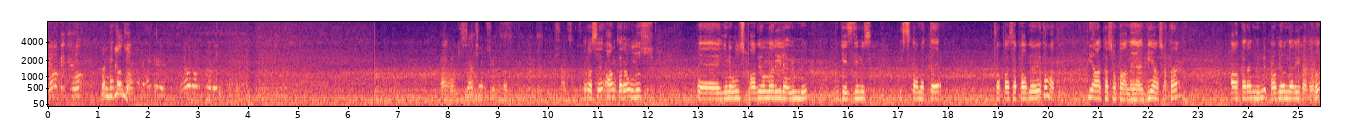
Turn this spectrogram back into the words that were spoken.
Devam ediyor. Ben gidiyor mu? Yani 12 saat çalışıyor zaten. Şansımız var. Burası Ankara Ulus. Ee, yine Ulus pavyonlarıyla ünlü. Bu gezdiğimiz istikamette çok fazla pavyon yok ama bir arka sokağında yani bir yan sokağı Ankara'nın ünlü pavyonlarıyla dolu.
